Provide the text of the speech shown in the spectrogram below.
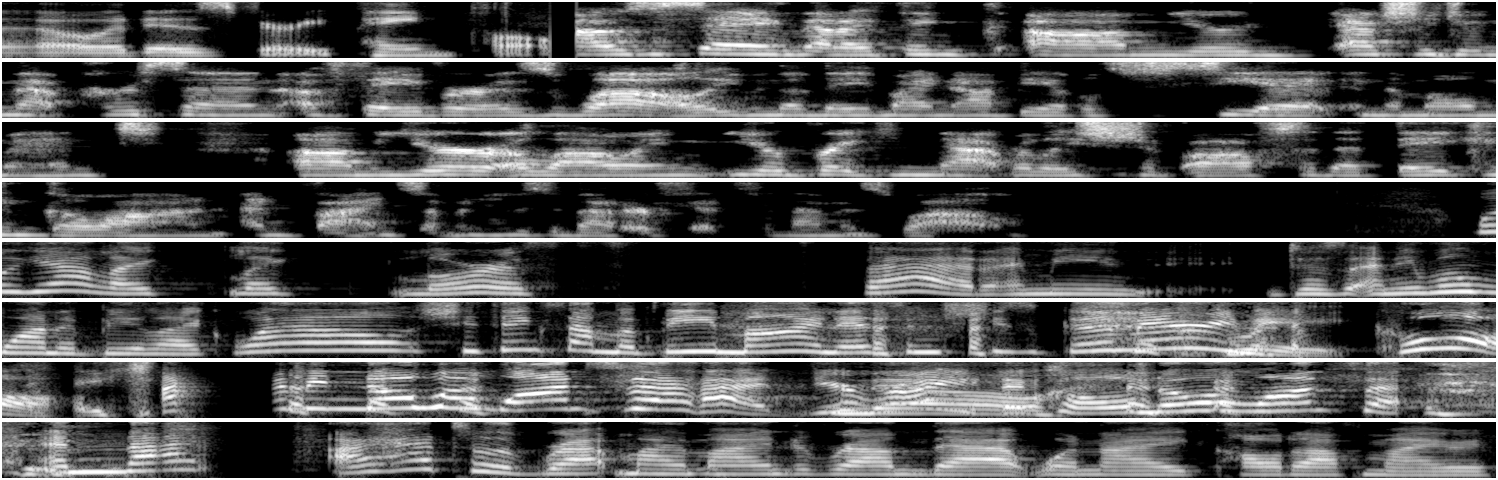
though it is very painful. I was just saying that I think um, you're actually doing that person a favor as well, even though they might not be able to see it in the moment. Um, you're allowing, you're breaking that relationship off so that they can go on and find someone who's a better fit for them as well. Well, yeah, like like Laura said, I mean, does anyone want to be like, well, she thinks I'm a B minus and she's gonna marry me? Cool. I mean, no one wants that. You're right, No. Nicole. No one wants that. And that I had to wrap my mind around that when I called off my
